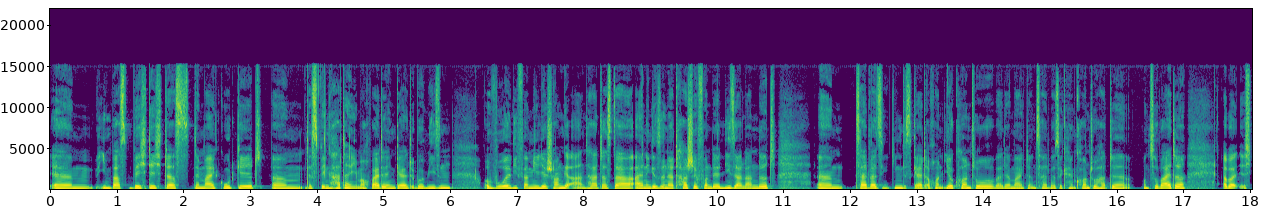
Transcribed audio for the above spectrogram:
Ähm, ihm war es wichtig, dass dem Mike gut geht, ähm, deswegen hat er ihm auch weiterhin Geld überwiesen, obwohl die Familie schon geahnt hat, dass da einiges in der Tasche von der Lisa landet. Ähm, zeitweise ging das Geld auch an ihr Konto, weil der Mike dann zeitweise kein Konto hatte und so weiter. Aber ich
